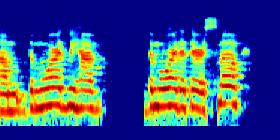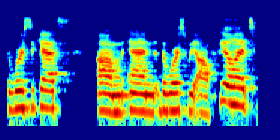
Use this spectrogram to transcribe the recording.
Um, the more we have, the more that there is smoke, the worse it gets, um, and the worse we all feel it.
